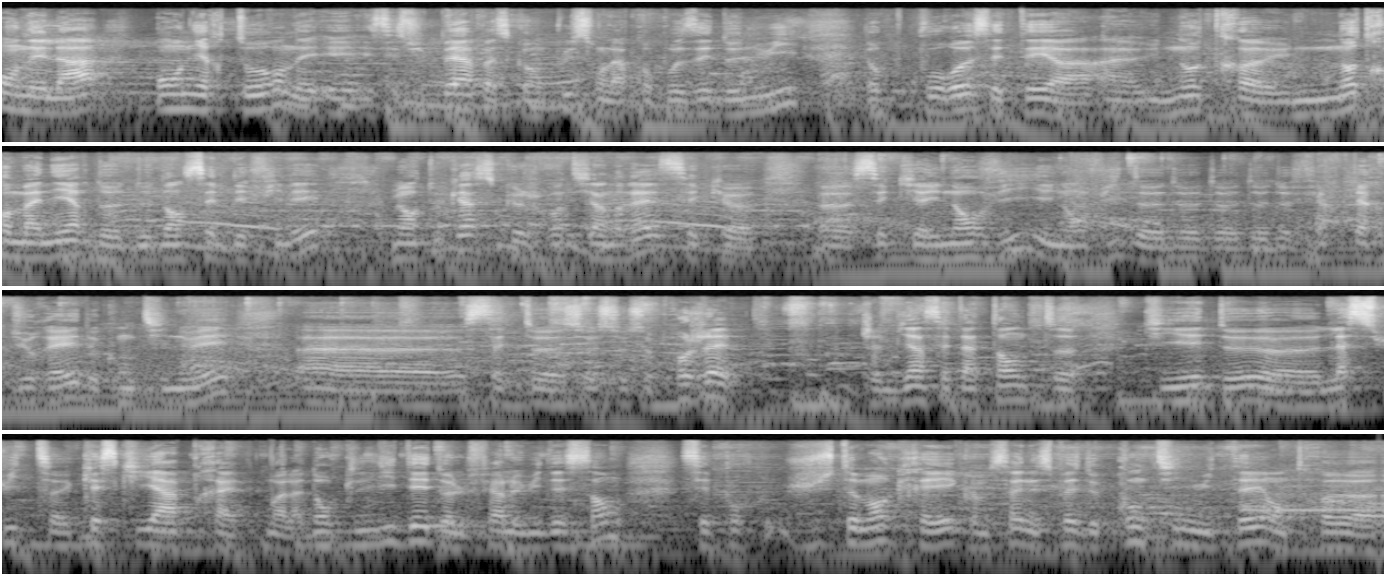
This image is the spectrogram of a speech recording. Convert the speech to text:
On est là, on y retourne et, c'est super parce qu'en plus on l'a proposé de nuit. Donc pour eux c'était euh, une autre, une autre manière de, danser le défilé. Mais en tout cas ce que je retiendrai c'est que euh, c'est qu'il y a une envie, une envie de, de, faire perdurer, de continuer euh, cette, ce, projet. J'aime bien cette attente qui est de la suite, qu'est-ce qu'il y a après? Voilà, donc l'idée de le faire le 8 décembre, c'est pour justement créer comme ça une espèce de continuité entre,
